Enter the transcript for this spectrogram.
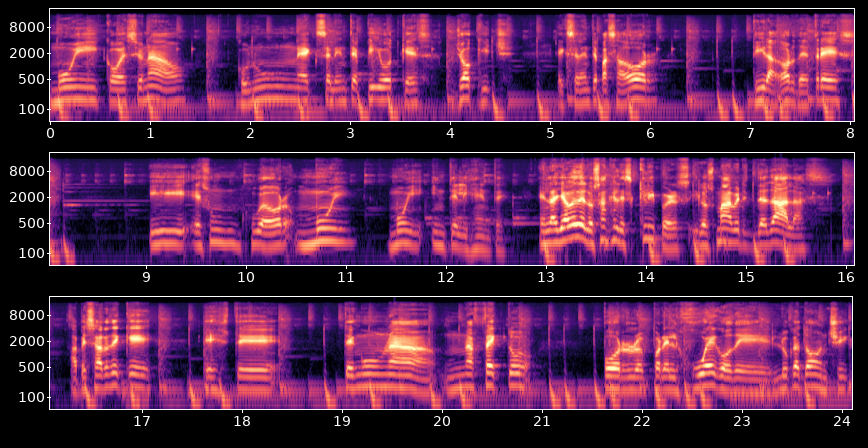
muy cohesionado, con un excelente pivot que es Jokic, excelente pasador, tirador de tres y es un jugador muy, muy inteligente. En la llave de Los Ángeles Clippers y los Mavericks de Dallas, a pesar de que este, tengo un afecto por, por, el juego de Luka Doncic,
